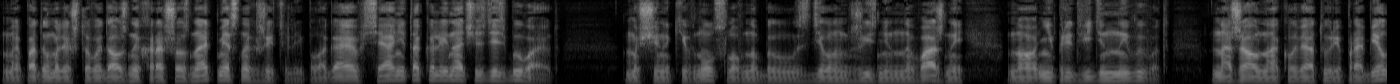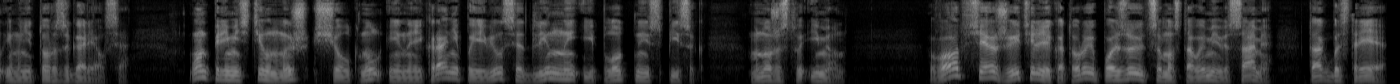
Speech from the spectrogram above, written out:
«Мы подумали, что вы должны хорошо знать местных жителей. Полагаю, все они так или иначе здесь бывают». Мужчина кивнул, словно был сделан жизненно важный, но непредвиденный вывод. Нажал на клавиатуре пробел, и монитор загорелся. Он переместил мышь, щелкнул, и на экране появился длинный и плотный список, множество имен. Вот все жители, которые пользуются мостовыми весами. Так быстрее.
